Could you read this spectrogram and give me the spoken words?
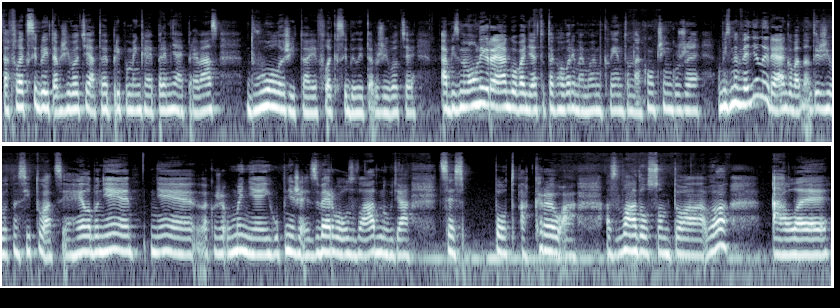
tá flexibilita v živote, a to je pripomienka aj pre mňa, aj pre vás, dôležitá je flexibilita v živote. Aby sme mohli reagovať, ja to tak hovorím aj mojim klientom na coachingu, že aby sme vedeli reagovať na tie životné situácie, hej, lebo nie je, nie je akože umenie ich úplne, že s vervou zvládnuť a cez pot a krv a, a zvládol som to a, ale,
